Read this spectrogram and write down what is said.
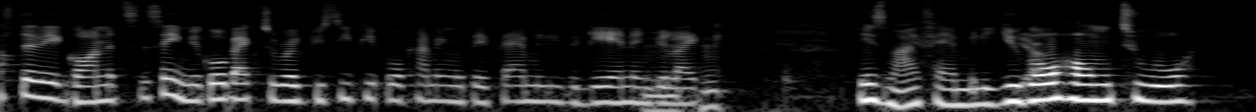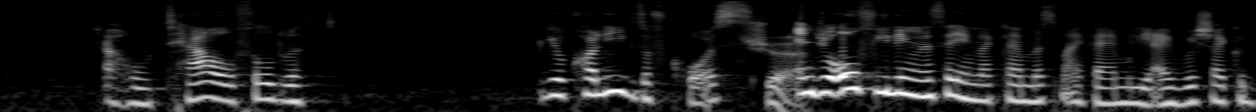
after they're gone it's the same you go back to work you see people coming with their families again and you're like where's my family you Mm-hmm. Yeah. go home to a hotel filled with your colleagues of course Sure. and you're all feeling the same like i miss my family i wish i could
